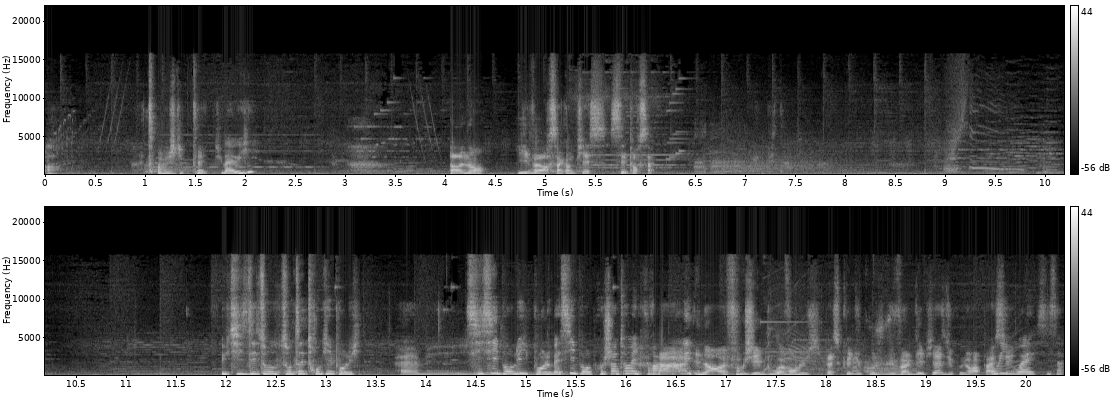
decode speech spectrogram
Attends, mais je l'ai peut-être. Bah oui. Oh non, il va avoir 50 pièces, c'est pour ça. Utilisez ton, ton tête tronquée pour lui. Eh mais. Si, si, pour lui. Pour le, bah si, pour le prochain tour, il pourra Ah parler. non, il faut que j'ai bout avant lui, parce que du coup je lui vole des pièces, du coup il aura pas assez. Oui, ouais, c'est ça,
